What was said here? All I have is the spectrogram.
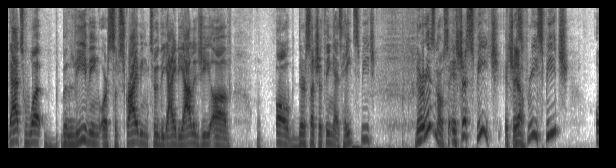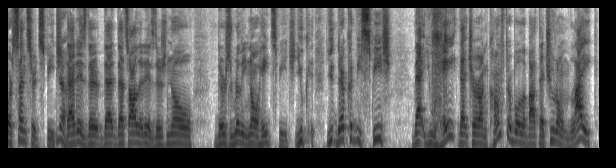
that's what believing or subscribing to the ideology of oh there's such a thing as hate speech there is no it's just speech it's just Yeah. free speech or censored speech Yeah. that is there that that's all it is there's no there's really no hate speech you you there could be speech that you hate that you're uncomfortable about that you don't like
